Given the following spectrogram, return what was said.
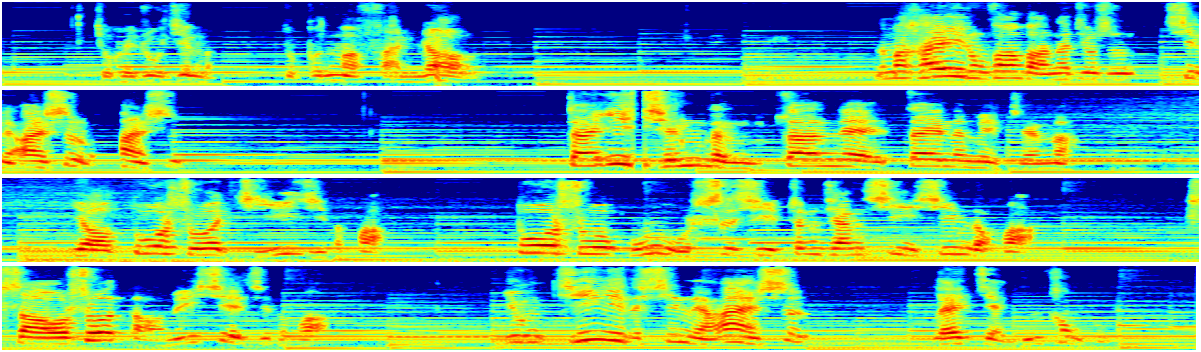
就会入境了，就不那么烦躁了。那么还有一种方法呢，就是心理暗示了，暗示在疫情等灾难灾难面前呢，要多说积极的话，多说鼓舞士气、增强信心的话，少说倒霉泄气的话，用积极的心理暗示来减轻痛苦。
